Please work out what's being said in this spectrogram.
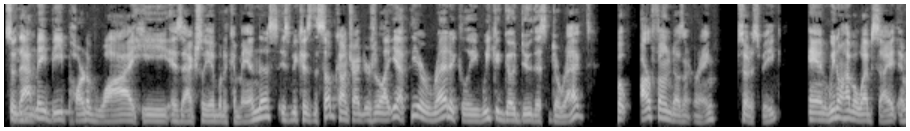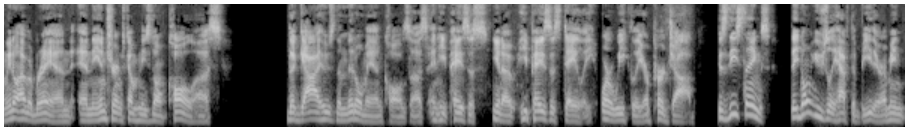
So mm-hmm. that may be part of why he is actually able to command this is because the subcontractors are like, yeah, theoretically we could go do this direct, but our phone doesn't ring, so to speak, and we don't have a website and we don't have a brand and the insurance companies don't call us. the guy who's the middleman calls us and he pays us, you know, he pays us daily or weekly or per job. Because these things, they don't usually have to be there. I mean,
